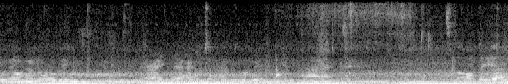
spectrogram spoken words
we don't have Right there. All right. It's all bad.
